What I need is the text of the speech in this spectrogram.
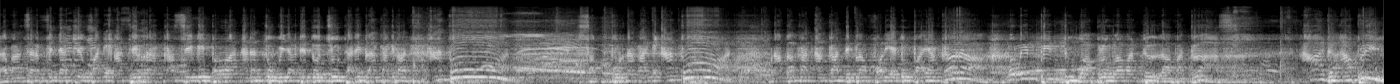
Lakukan servisnya Giovanni Adil Rakasiwi pelan ada tubuh yang dituju. Dari belakang kita Anton. Sempurnakan ini Anton. Menambahkan angka di belakang volley yaitu Bayangkara. Memimpin 20 lawan 18 ada Apri.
